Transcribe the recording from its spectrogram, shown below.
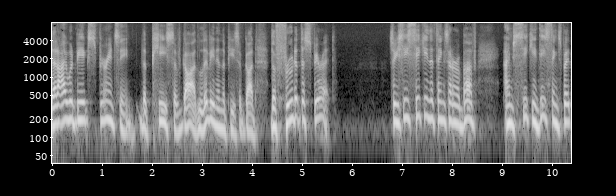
that I would be experiencing the peace of God, living in the peace of God, the fruit of the Spirit. So you see, seeking the things that are above, I'm seeking these things, but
